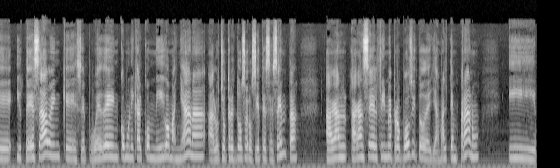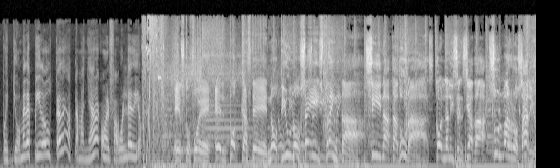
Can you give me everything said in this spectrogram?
Eh, y ustedes saben que se pueden comunicar conmigo mañana al 8320760. Hagan, háganse el firme propósito de llamar temprano. Y pues yo me despido de ustedes hasta mañana con el favor de Dios. Esto fue el podcast de Noti1630, sin ataduras, con la licenciada Zulma Rosario.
